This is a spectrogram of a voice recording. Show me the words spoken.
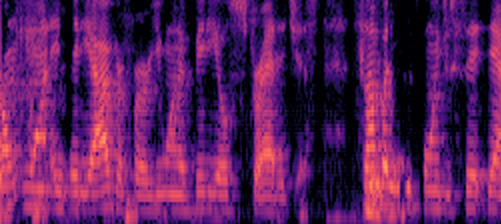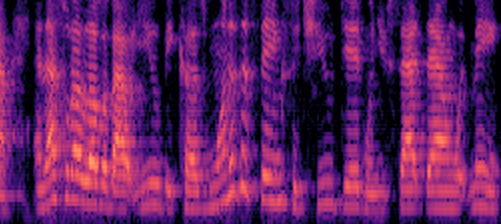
don't want a videographer, you want a video strategist, somebody True. who's going to sit down. And that's what I love about you because one of the things that you did when you sat down with me,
